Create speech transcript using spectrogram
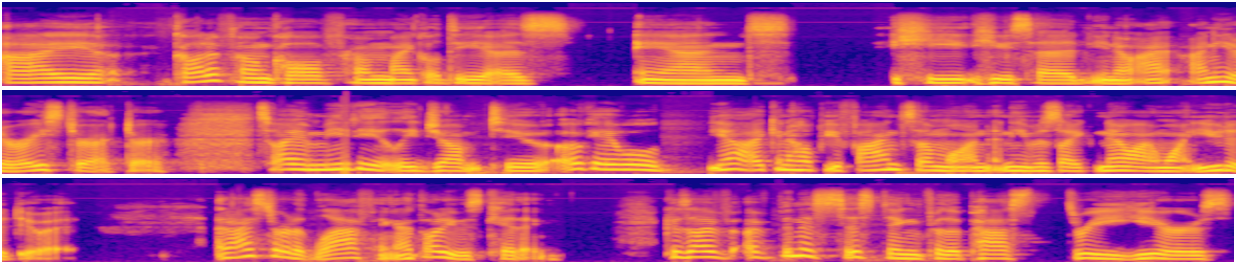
I got a phone call from Michael Diaz and he he said, you know, I, I need a race director. So I immediately jumped to, okay, well, yeah, I can help you find someone. And he was like, no, I want you to do it. And I started laughing. I thought he was kidding because I've I've been assisting for the past three years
